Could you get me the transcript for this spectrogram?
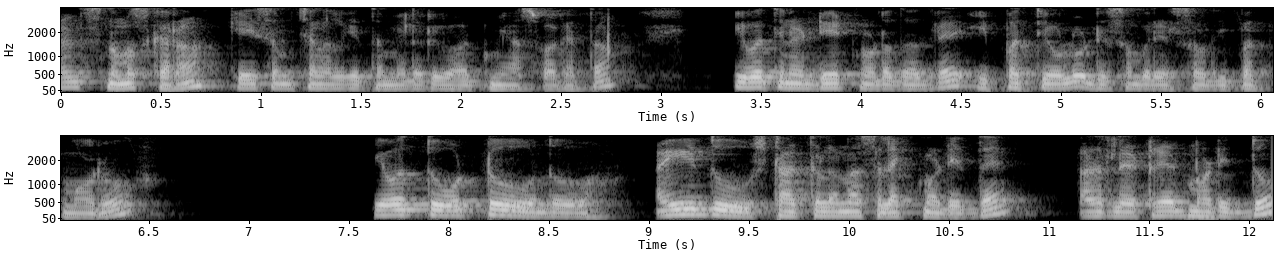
ಫ್ರೆಂಡ್ಸ್ ನಮಸ್ಕಾರ. ಕೆ ಎಸ್ ಎಂ ಚಾನಲ್ಗೆ ತಮ್ಮೆಲ್ಲರಿಗೂ ಆತ್ಮೀಯ ಸ್ವಾಗತ. ಇವತ್ತಿನ ಡೇಟ್ ನೋಡೋದಾದರೆ ಇಪ್ಪತ್ತೇಳು ಡಿಸೆಂಬರ್ ಎರಡು ಸಾವಿರದ ಇಪ್ಪತ್ತ್ಮೂರು ಇವತ್ತು ಒಟ್ಟು ಒಂದು ಐದು ಸ್ಟಾಕ್ಗಳನ್ನು ಸೆಲೆಕ್ಟ್ ಮಾಡಿದ್ದೆ. ಅದರಲ್ಲಿ ಟ್ರೇಡ್ ಮಾಡಿದ್ದು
